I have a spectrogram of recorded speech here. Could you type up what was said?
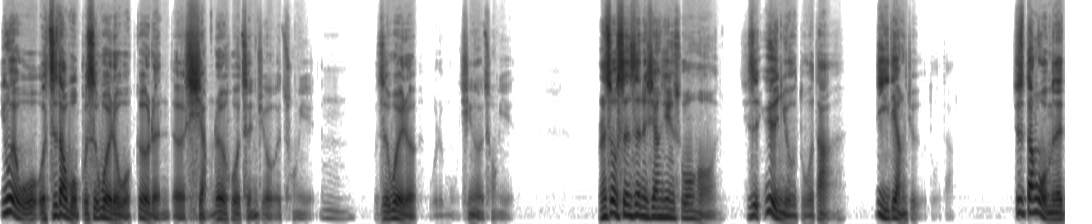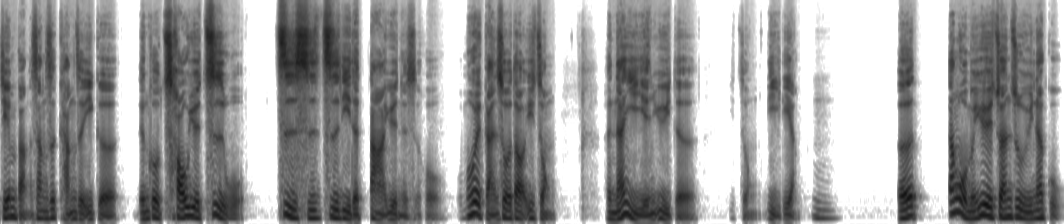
因为我我知道我不是为了我个人的享乐或成就而创业，嗯我是为了我的母亲而创业。我那时候深深的相信说，哈，其实愿有多大，力量就有多大。就是当我们的肩膀上是扛着一个能够超越自我、自私自利的大愿的时候，我们会感受到一种很难以言喻的一种力量。嗯而当我们越专注于那股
